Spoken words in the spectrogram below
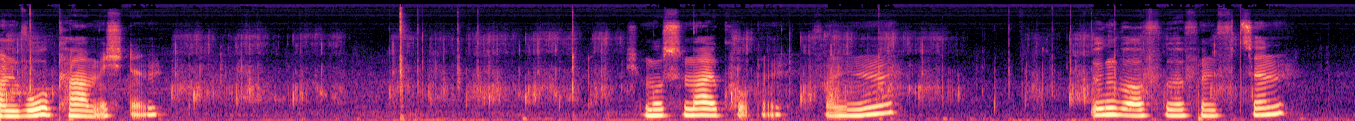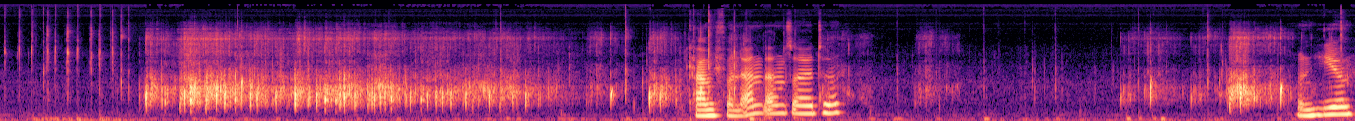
Von wo kam ich denn? Ich muss mal gucken. Von irgendwo auf Höhe 15. Kam ich von der anderen Seite? Von hier.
